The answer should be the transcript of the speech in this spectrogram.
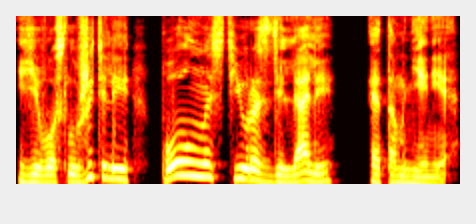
и его служители полностью разделяли это мнение.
